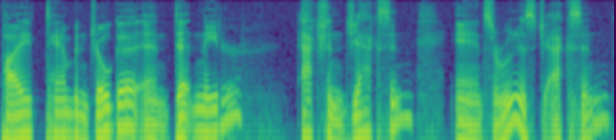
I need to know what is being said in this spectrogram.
Pi Tambanjoga and Detonator, Action Jackson and Sarunas Jackson.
